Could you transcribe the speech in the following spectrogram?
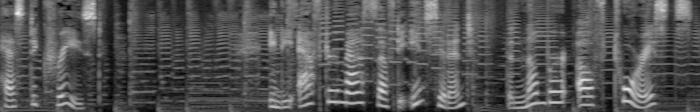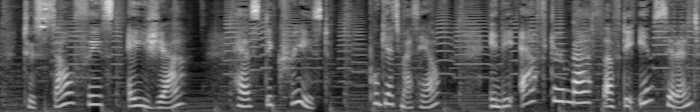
has decreased. In the aftermath of the incident, the number of tourists to Southeast Asia has decreased. 포기하지 마세요. In the aftermath of the incident,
